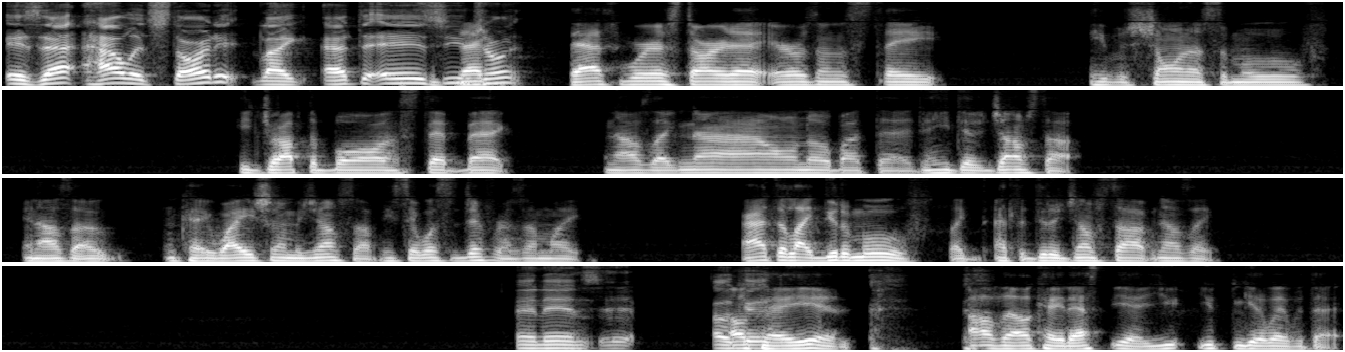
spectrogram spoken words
is that how it started? Like at the ASU that, joint? That's where it started at Arizona State. He was showing us a move he dropped the ball and stepped back. And I was like, nah, I don't know about that. Then he did a jump stop. And I was like, okay, why are you showing me jump stop? He said, what's the difference? I'm like, I have to like do the move. Like I have to do the jump stop. And I was like, and then okay. okay, yeah. I was like, okay, that's yeah, you, you can get away with that.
